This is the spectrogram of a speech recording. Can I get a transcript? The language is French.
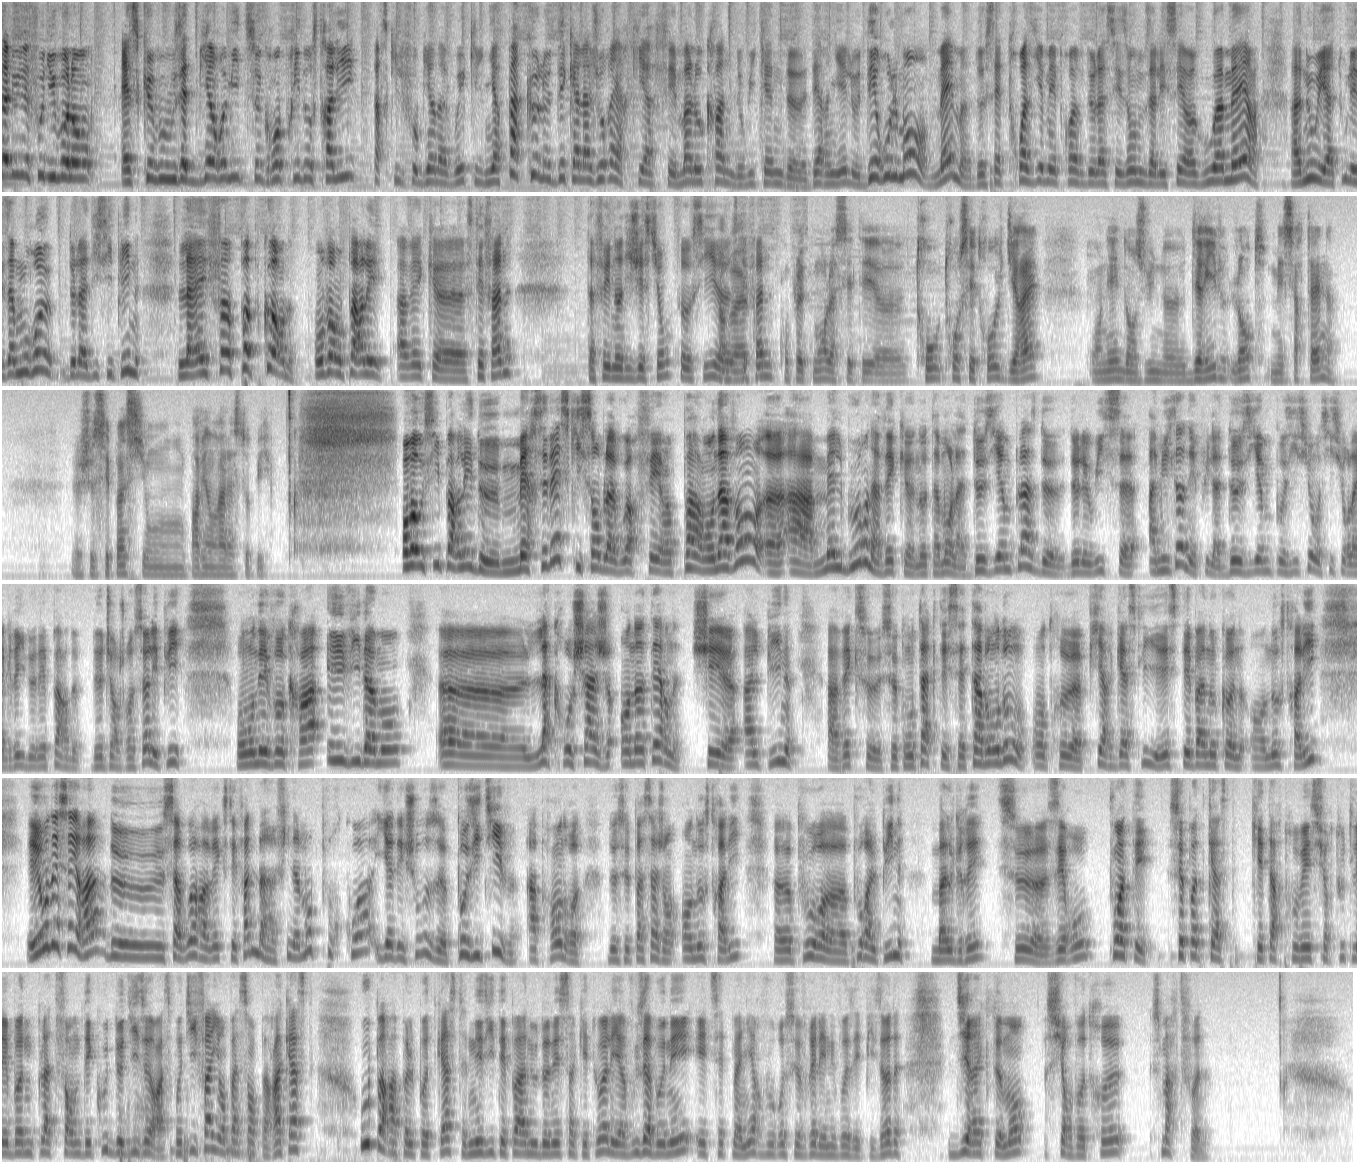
Salut les fous du volant Est-ce que vous vous êtes bien remis de ce Grand Prix d'Australie? Parce qu'il faut bien avouer qu'il n'y a pas que le décalage horaire qui a fait mal au crâne le week-end dernier, le déroulement même de cette troisième épreuve de la saison nous a laissé un goût amer à nous et à tous les amoureux de la discipline. La F1 Popcorn, on va en parler avec euh, Stéphane. T'as fait une indigestion toi aussi Ah euh, bah, Stéphane? Complètement, là c'était euh, trop, trop c'est trop, je dirais. On est dans une dérive lente mais certaine. Euh, Je ne sais pas si on parviendra à la stopper. On va aussi parler de Mercedes qui semble avoir fait un pas en avant euh, à Melbourne avec euh, notamment la deuxième place de, Lewis Hamilton et puis la deuxième position aussi sur la grille de départ de, George Russell. Et puis on évoquera évidemment euh, l'accrochage en interne chez euh, Alpine avec ce, ce contact et cet abandon entre euh, Pierre Gasly et Esteban Ocon en Australie. Et on essayera de savoir avec Stéphane ben, finalement pourquoi il y a des choses positives à prendre de ce passage en, Australie euh, pour, euh, pour Alpine malgré ce euh, zéro pointé. Ce podcast qui est à retrouver sur toutes les bonnes plateformes d'écoute de Deezer à Spotify en passant par Acast ou par Apple Podcast. N'hésitez pas à nous donner 5 étoiles et à vous abonner et de cette manière vous recevrez les nouveaux épisodes directement sur votre smartphone.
